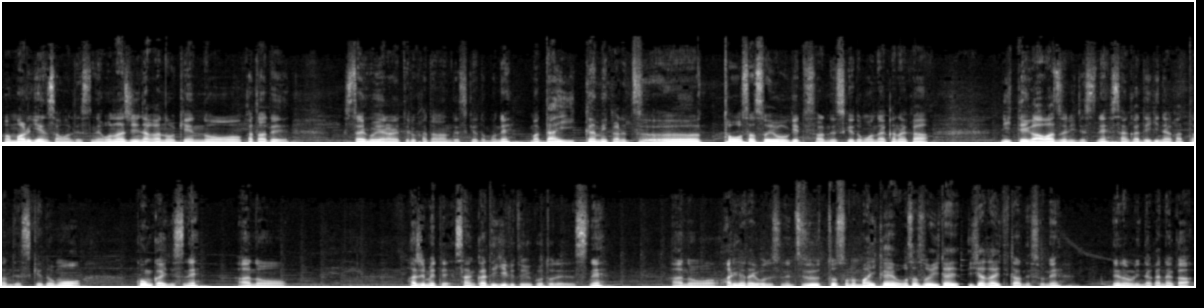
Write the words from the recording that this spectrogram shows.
まあ、マルゲンさんはですね、同じ長野県の方で、スタイフをやられてる方なんですけどもね、まあ、第1回目からずっとお誘いを受けてたんですけども、なかなか日程が合わずにですね、参加できなかったんですけども、今回ですね、あの、初めて参加できるということでですね、あの、ありがたいことですね、ずっとその毎回お誘いいただいてたんですよね。なのになかなか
